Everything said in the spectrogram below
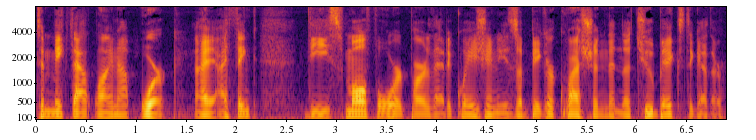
to make that lineup work? I, I think the small forward part of that equation is a bigger question than the two bigs together.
